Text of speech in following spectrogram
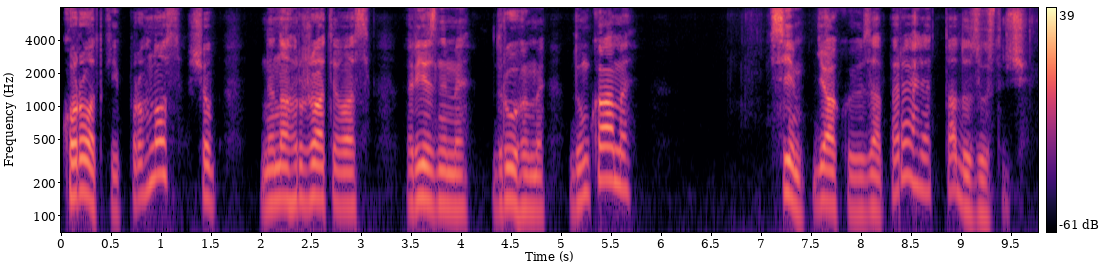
короткий прогноз, щоб не нагружати вас різними другими думками. Всім дякую за перегляд та до зустрічі!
